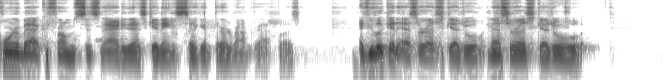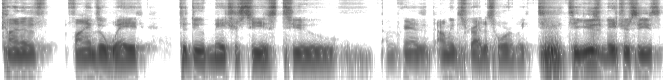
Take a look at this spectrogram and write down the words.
cornerback from Cincinnati that's getting a second, third round draft buzz. If you look at SRS schedule, an SRS schedule kind of finds a way to do matrices to. I'm going to I'm going to describe this horribly. to use matrices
